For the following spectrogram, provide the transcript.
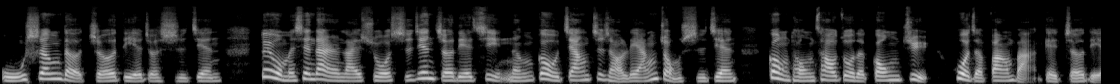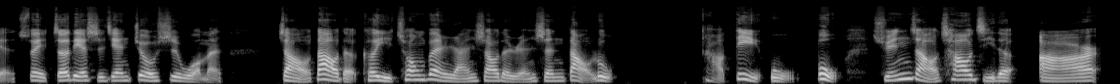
无声的折叠着时间。对我们现代人来说，时间折叠器能够将至少两种时间共同操作的工具或者方法给折叠，所以折叠时间就是我们找到的可以充分燃烧的人生道路。好，第五步，寻找超级的 R。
